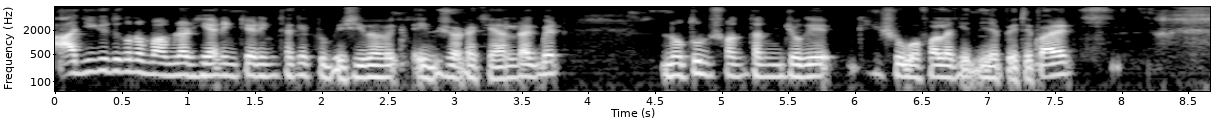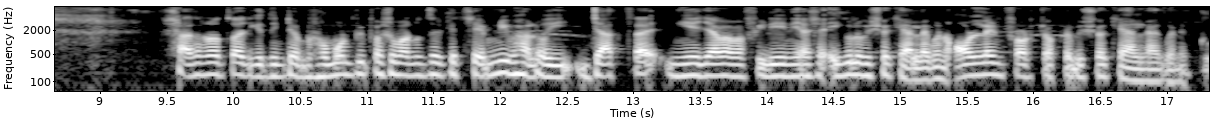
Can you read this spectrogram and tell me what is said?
আজই যদি কোনো মামলার হিয়ারিং টিয়ারিং থাকে একটু বেশিভাবে এই বিষয়টা খেয়াল রাখবেন। নতুন সন্তান যোগে কিছু শুভ ফল আজকে দিয়ে পেতে পারেন। সাধারণত আজকে দিনটা ভ্রমণ পিপাসু মানুষদের ক্ষেত্রে এমনি ভালোই। যাত্রায় নিয়ে যাওয়া বা ফিরিয়ে নিয়ে আসা এগুলো বিষয়ে খেয়াল রাখবেন। অনলাইন ফ্রড চক্রের বিষয়ে খেয়াল রাখবেন একটু।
